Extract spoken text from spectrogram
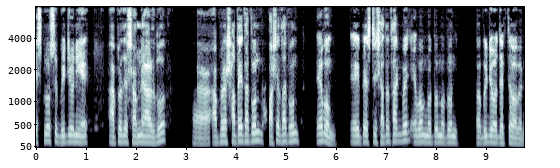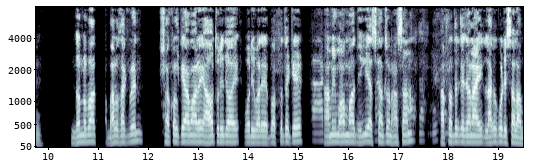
এক্সক্লুসিভ ভিডিও নিয়ে আপনাদের সামনে আসব। আপনারা সাথে থাকুন, পাশে থাকুন এবং এই পেজটির সাথে থাকবেন এবং নতুন নতুন ভিডিও দেখতে পাবেন। ধন্যবাদ, ভালো থাকবেন। সকলকে আমার এই আহত হৃদয় পরিবারের পক্ষ থেকে আমি মোহাম্মদ ইলিয়াস কাঞ্চন হাসান। আপনাদেরকে জানাই লাখো কোটি সালাম।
